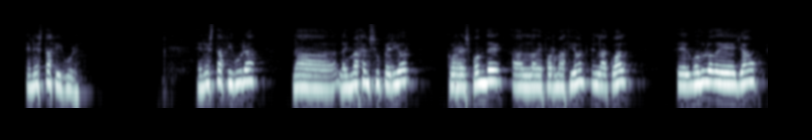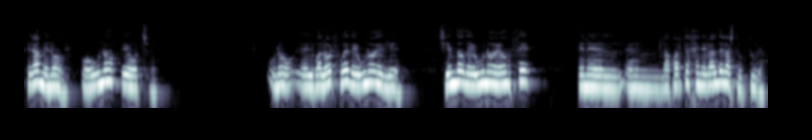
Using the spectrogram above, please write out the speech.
en esta figura. En esta figura, la, imagen superior corresponde a la deformación en la cual el módulo de Young era menor, o 1E8. el valor fue de 1E10, siendo de 1E11 en, en la parte general de la estructura,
